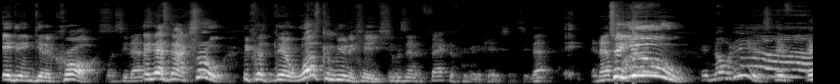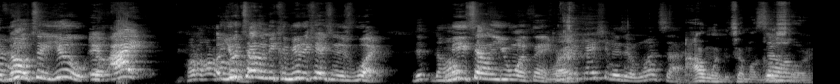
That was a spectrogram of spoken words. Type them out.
it didn't get across. But see, that's And that's not true because there was communication. it communication was ineffective communication. See that? And that's to why- you. It- No, it is. If, if No, we- to you. If No. I, hold on, hold on. you're hold on. telling me communication is what? the, the whole Me telling you one thing, right? communication is in one side. I wanted to tell my ghost story.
